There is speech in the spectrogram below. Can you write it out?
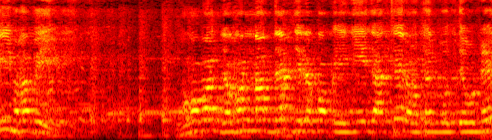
এইভাবে ভগবান জগন্নাথ দেব যেরকম এগিয়ে যাচ্ছে রথের মধ্যে উঠে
